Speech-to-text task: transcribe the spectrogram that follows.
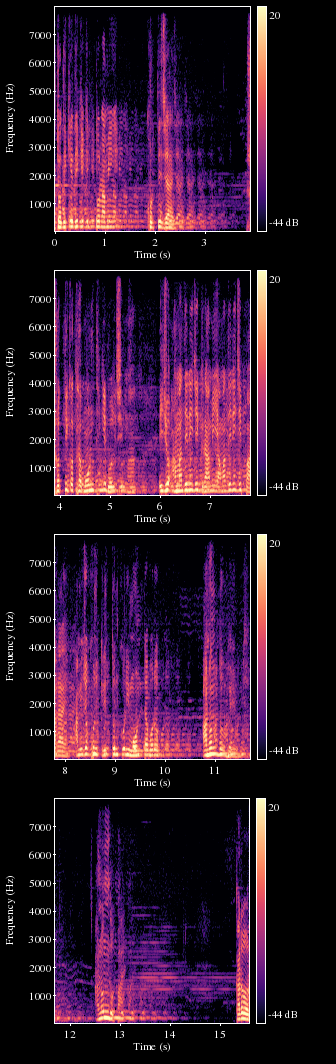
এত দিকে দিকে কীর্তন আমি করতে যাই। সত্যি কথা মন থেকে বলছি, মা, এই যে আমাদের এই যে গ্রামে আমাদের এই যে পাড়ায়, আমি যখন কীর্তন করি, মনটা বড় আনন্দ হয়ে ওঠে, আনন্দ পায় কারণ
